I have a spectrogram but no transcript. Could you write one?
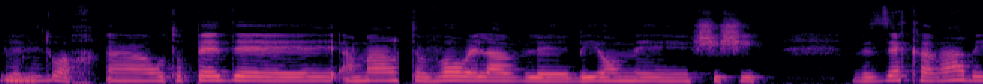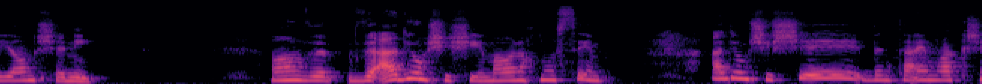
מהמם. לניתוח. האורתופד אה, אמר תבואו אליו ביום אה, שישי וזה קרה ביום שני. אמרנו "ו- ועד יום שישי מה אנחנו עושים? עד יום שישי, בינתיים רק ש,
